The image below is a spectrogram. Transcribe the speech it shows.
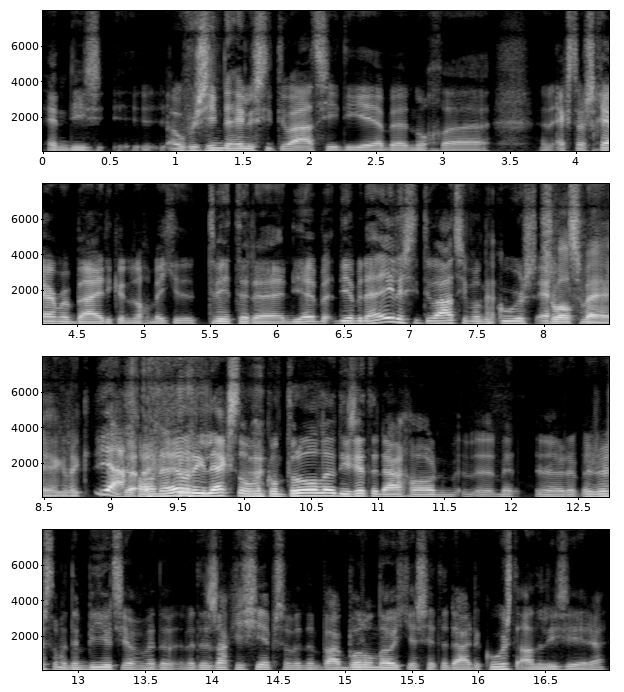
en die eh, overzien de hele situatie. Die hebben nog eh, een extra scherm erbij, die kunnen nog een beetje twitteren. En die hebben, die hebben de hele situatie van de koers echt Zoals wij eigenlijk. Ja, gewoon heel relaxed onder controle. Die zitten daar gewoon eh, met, rustig met een biertje of met een, met een zakje chips of met een paar borrelnootjes zitten daar de koers te analyseren.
